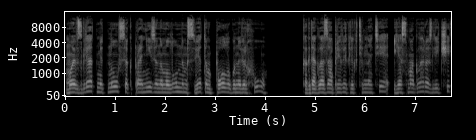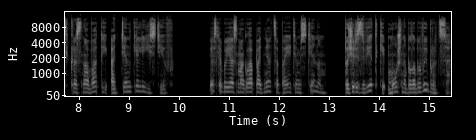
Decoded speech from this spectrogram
Мой взгляд метнулся к пронизанному лунным светом пологу наверху. Когда глаза привыкли к темноте, я смогла различить красноватые оттенки листьев. Если бы я смогла подняться по этим стенам, то через ветки можно было бы выбраться.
